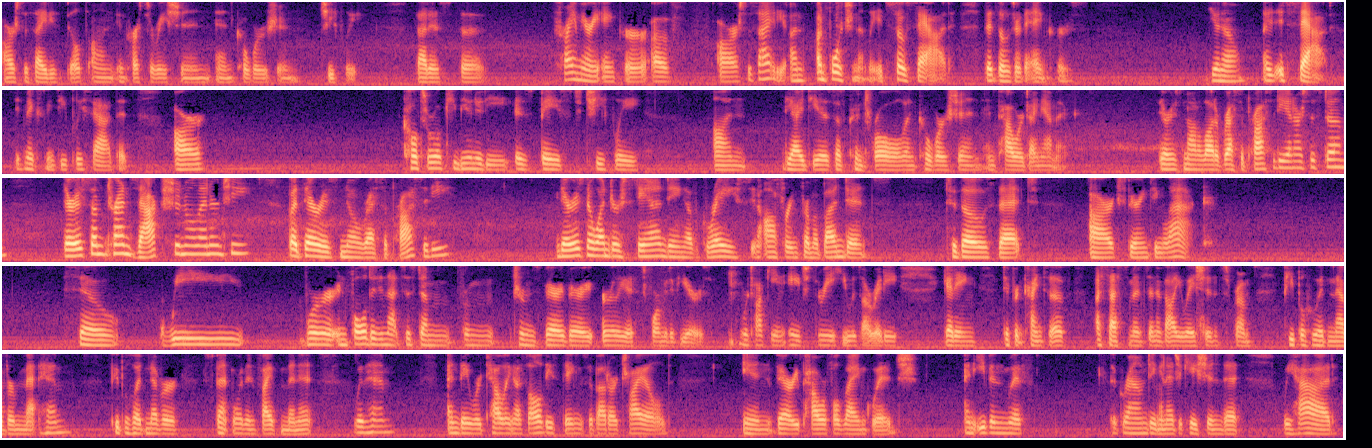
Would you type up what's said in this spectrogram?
Our society is built on incarceration and coercion, chiefly. That is the primary anchor of our society. Un- unfortunately, it's so sad that those are the anchors. You know, it- it's sad. It makes me deeply sad that our cultural community is based chiefly on the ideas of control and coercion and power dynamic. There is not a lot of reciprocity in our system. There is some transactional energy, but there is no reciprocity. There is no understanding of grace in offering from abundance to those that are experiencing lack. So we were enfolded in that system from Truman's very, very earliest formative years. We're talking age three, he was already getting different kinds of assessments and evaluations from people who had never met him, people who had never spent more than five minutes with him. And they were telling us all these things about our child in very powerful language. And even with the grounding and education that we had,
